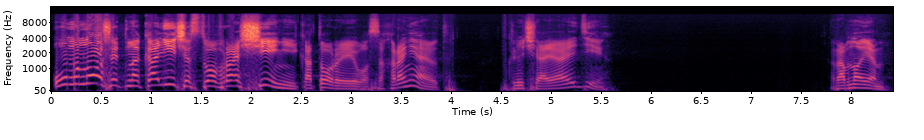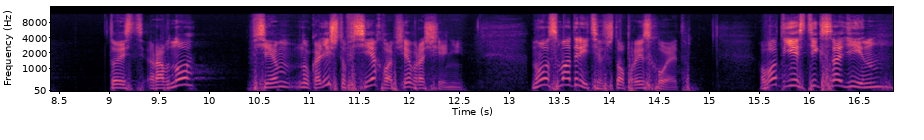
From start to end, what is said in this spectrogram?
умножить на количество вращений, которые его сохраняют, включая ID, равно n. То есть равно всем, ну, количеству всех вообще вращений. Ну, смотрите, что происходит. Вот есть x1,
